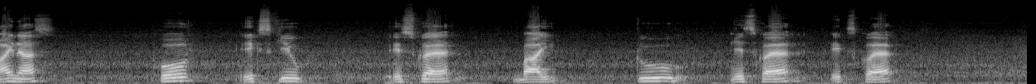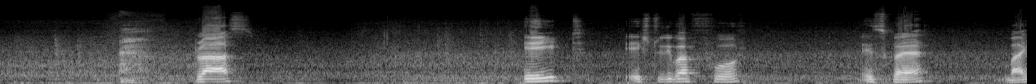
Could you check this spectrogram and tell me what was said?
minus four x cube a square by two a square x square plus eight x to the power four square by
